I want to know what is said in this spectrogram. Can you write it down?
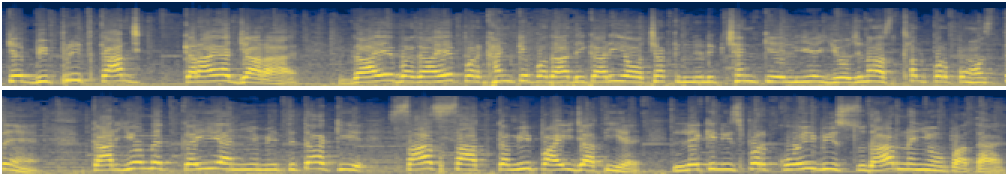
के विपरीत कार्य कराया जा रहा है। गाये बगाए प्रखंड के पदाधिकारी औचक निरीक्षण के लिए योजना स्थल पर पहुँचते हैं। कार्यों में कई अनियमितता की साथ साथ कमी पाई जाती है, लेकिन इस पर कोई भी सुधार नहीं हो पाता है।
